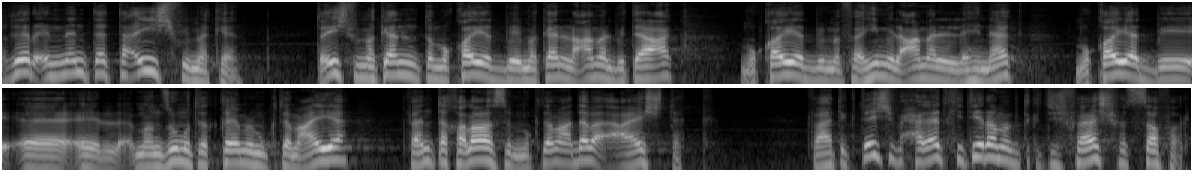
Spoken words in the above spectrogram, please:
غير ان انت تعيش في مكان. تعيش في مكان انت مقيد بمكان العمل بتاعك مقيد بمفاهيم العمل اللي هناك مقيد بمنظومه القيم المجتمعية. فانت خلاص المجتمع ده بقى عيشتك. فهتكتشف حاجات كتيرة ما بتكتشفهاش في السفر.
